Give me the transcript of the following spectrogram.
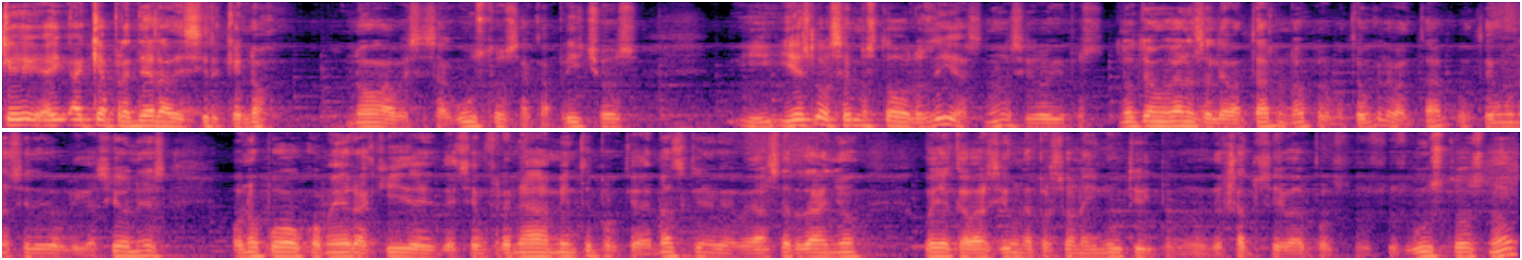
que hay, que aprender a decir que no, no a veces a gustos, a caprichos, y, eso lo hacemos todos los días, ¿no? Decir, oye, pues no tengo ganas de levantarme, ¿no? Pero me tengo que levantar porque tengo una serie de obligaciones, o no puedo comer aquí desenfrenadamente porque además que me va a hacer daño, voy a acabar siendo una persona inútil, dejándose llevar por sus gustos, ¿no?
